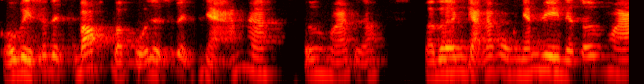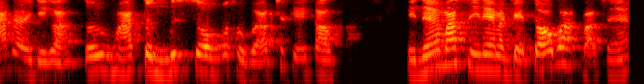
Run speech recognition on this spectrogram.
của việc xác định box và của việc xác định nhãn ha tối ưu hóa từ đó. Và bên cạnh nó còn nhánh riêng để tối ưu hóa đó là gì còn tối ưu hóa từng pixel có thuộc về object hay không? Thì nếu maxine mà chạy tốt á bạn sẽ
